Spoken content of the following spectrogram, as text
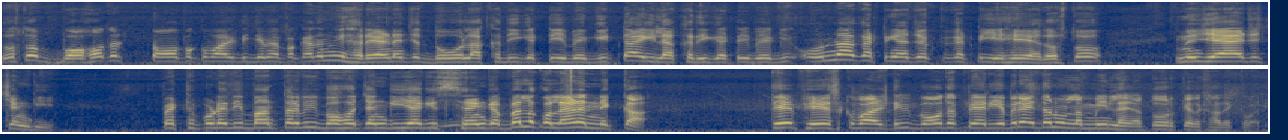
ਦੋਸਤੋ, ਬਹੁਤ ਟੌਪ ਕੁਆਲਿਟੀ ਜਿਵੇਂ ਆਪਾਂ ਕਹਿੰਦੇ ਨੇ ਵੀ ਹਰਿਆਣੇ 'ਚ 2 ਲੱਖ ਦੀ ਗੱਟੀ ਵੇਗੀ 2.5 ਲੱਖ ਦੀ ਗੱਟੀ ਵੇਗੀ, ਉਹਨਾਂ ਕੱਟੀਆਂ 'ਚੋਂ ਇੱਕ ਗੱਟੀ ਇਹ ਹੈ ਦੋਸਤੋ, ਨਜਾਇਜ਼ ਚੰਗੀ। ਪਿੱਠ ਪੁੜੇ ਦੀ ਬੰਤਰ ਵੀ ਬਹੁਤ ਚੰਗੀ ਹੈਗੀ, ਸਿੰਘ ਬਿਲਕੁਲ ਐਨ ਨਿੱਕਾ। ਤੇ ਫੇਸ ਕੁਆਲਿਟੀ ਵੀ ਬਹੁਤ ਪਿਆਰੀ ਹੈ। ਵੀਰੇ, ਇਧਰ ਨੂੰ ਲੰਮੀ ਲੈ ਜਾ ਤੋੜ ਕੇ ਦਿਖਾ ਦੇ ਇੱਕ ਵਾਰੀ।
